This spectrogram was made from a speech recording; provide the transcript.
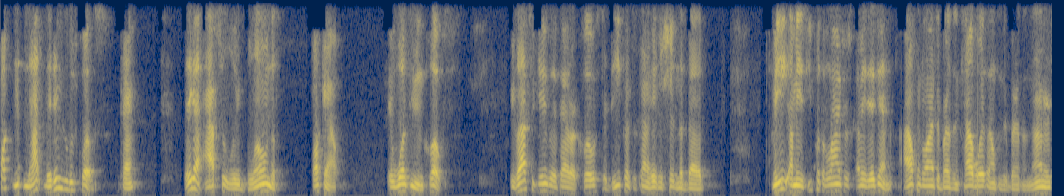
fuck not they didn't lose close. Okay, they got absolutely blown the fuck out. It wasn't even close. These last two games they've had are close. Their defense is kind of hitting shit in the bed. Me, I mean, if you put the Lions, I mean, again, I don't think the Lions are better than the Cowboys. I don't think they're better than the Niners.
